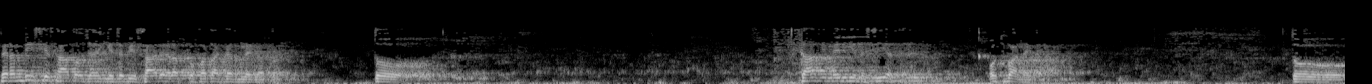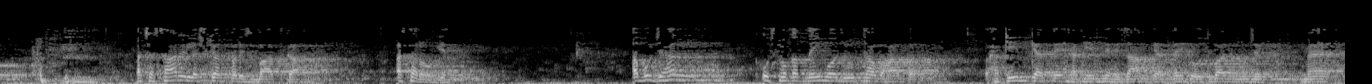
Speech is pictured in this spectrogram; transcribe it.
پھر ہم بھی اس کے ساتھ ہو جائیں گے۔ جب یہ سارے عرب کو فتح کر لے گا تو۔ تو کہا کہ میری یہ نصیحت ہے۔ اتبا نے کہا تو اچھا سارے لشکر پر اس بات کا اثر ہو گیا۔ ابو جہل اس وقت نہیں موجود تھا وہاں پر۔ حکیم کہتے ہیں، حکیم نے نظام کہتے ہیں کہ اتبا نے مجھے، میں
